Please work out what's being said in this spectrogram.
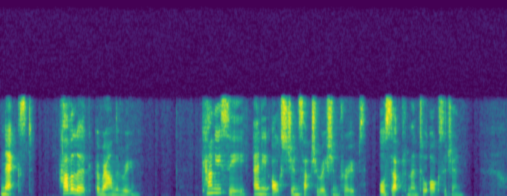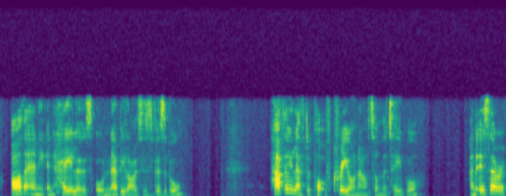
Next, have a look around the room. Can you see any oxygen saturation probes or supplemental oxygen? Are there any inhalers or nebulizers visible? Have they left a pot of Creon out on the table? And is there a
